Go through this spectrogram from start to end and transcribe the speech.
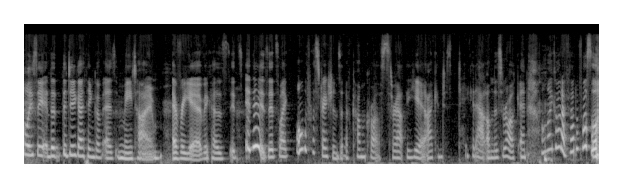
Well, you see, the, the dig I think of as me time every year because it's it is. It's like all the frustrations that I've come across throughout the year. I can just take it out on this rock and oh my god i found a fossil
